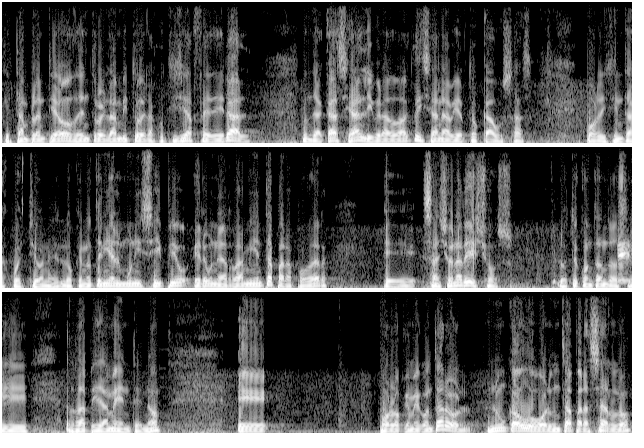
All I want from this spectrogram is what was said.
que están planteados dentro del ámbito de la justicia federal, donde acá se han librado actas y se han abierto causas por distintas cuestiones. Lo que no tenía el municipio era una herramienta para poder eh, sancionar ellos. Lo estoy contando así rápidamente, ¿no? Eh, por lo que me contaron, nunca hubo voluntad para hacerlo.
